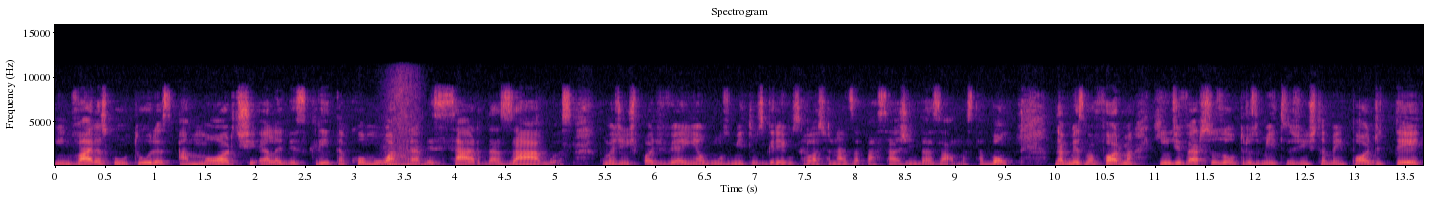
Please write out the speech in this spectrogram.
Em várias culturas, a morte ela é descrita como atravessar das águas, como a gente pode ver em alguns mitos gregos relacionados à passagem das almas, tá bom? Da mesma forma que em diversos outros mitos a gente também pode ter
